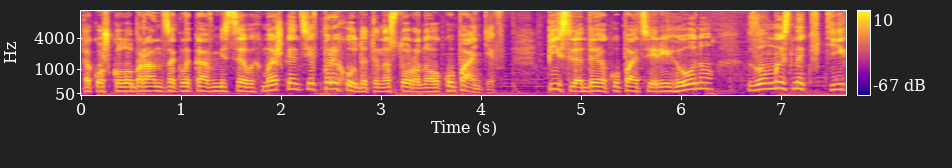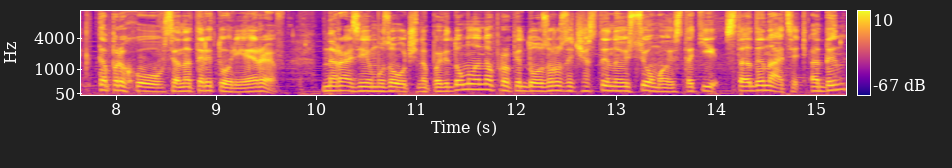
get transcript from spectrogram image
Також колаборант закликав місцевих мешканців переходити на сторону окупантів. Після деокупації регіону зловмисник втік та переховувався на території РФ. Наразі йому заочно повідомлено про підозру за частиною 7 статті 111.1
